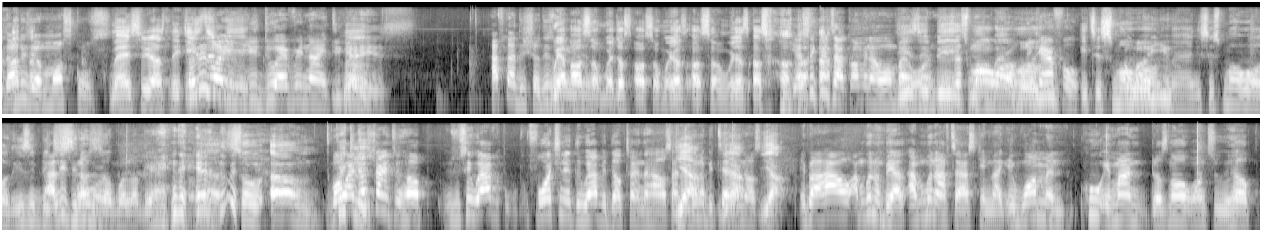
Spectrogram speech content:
That is your muscles. man, seriously. So this is what you, you do every night. You guys. After the show, this We're what you awesome. We're just awesome. We're just awesome. We're just awesome. Your secrets are coming out one by Easy one. Beats, it's a small one world. one. Be careful. It's a small world, you? man. It's a small world. Izybeatz. At least he knows his world. Ogbolor behind this. Yeah. So, um, But quickly. we're just trying to help. You see, we have fortunately we have a doctor in the house, and Yeah, he's going to be telling yeah, us yeah. about how I'm going to be. I'm going to have to ask him, like a woman who a man does not want to help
